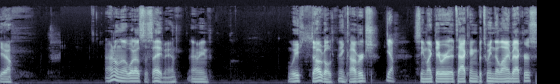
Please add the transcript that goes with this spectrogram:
Yeah. I don't know what else to say, man. I mean, we struggled in coverage. Yeah. Seemed like they were attacking between the linebackers.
